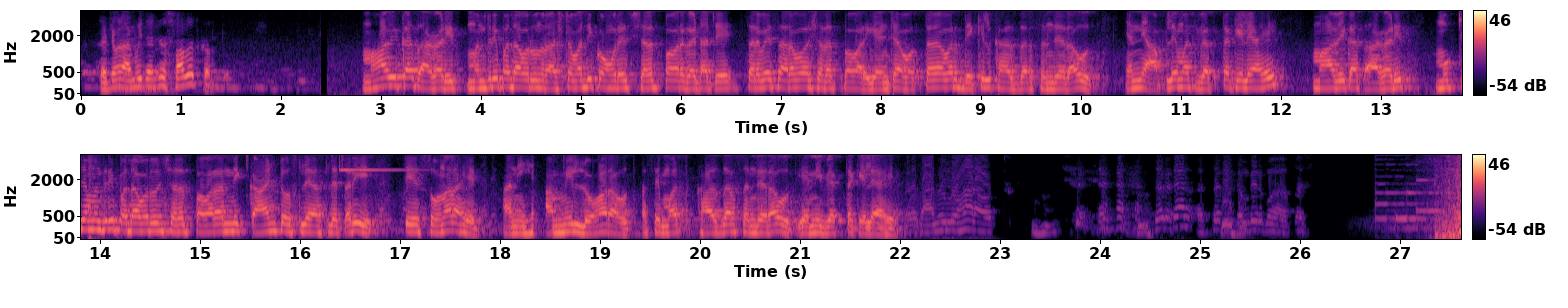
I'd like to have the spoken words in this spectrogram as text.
त्याच्यामुळे आम्ही त्यांचं स्वागत करतो. महाविकास आघाडीत मंत्रिपदावरून राष्ट्रवादी काँग्रेस शरद पवार गटाचे सर्वेसार्व शरद पवार यांच्या वक्तव्यावर देखील खासदार संजय राऊत यांनी आपले मत व्यक्त केले आहे. महाविकास आघाडीत मुख्यमंत्री पदावरून शरद पवारांनी कान टोचले असले तरी ते सोनार आहेत आणि आम्ही लोहार आहोत असे मत खासदार संजय राऊत यांनी व्यक्त केले आहे. आम्ही लोहार आहोत.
